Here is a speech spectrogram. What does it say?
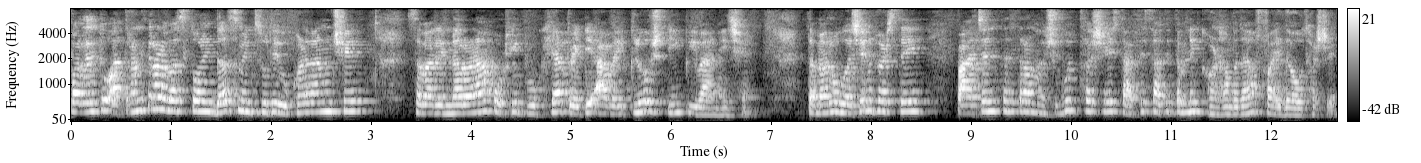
પરંતુ આ ત્રણ ત્રણ વસ્તુઓને દસ મિનિટ સુધી ઉકળવાનું છે. સવારે નરણા કોઠી ભૂખ્યા પેટે આ લોસ ટી પીવાની છે. તમારું વજન ઘટશે, પાચન તંત્ર મજબૂત થશે, સાથે સાથે તમને ઘણા બધા ફાયદાઓ થશે.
